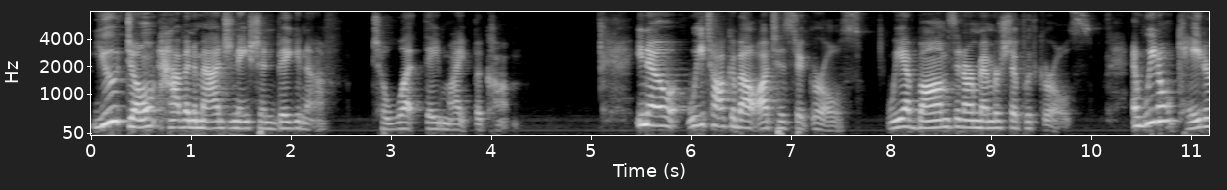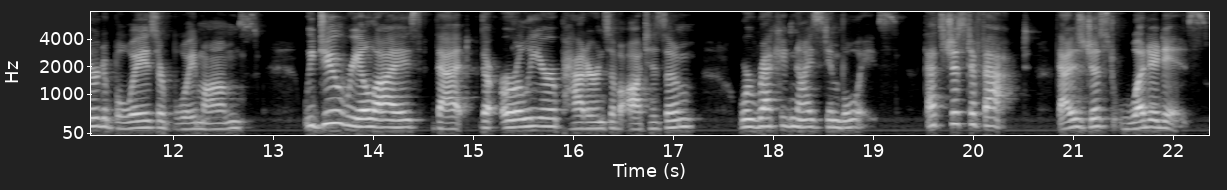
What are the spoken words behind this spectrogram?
You don't have an imagination big enough to what they might become. You know, we talk about autistic girls. We have moms in our membership with girls, and we don't cater to boys or boy moms. We do realize that the earlier patterns of autism were recognized in boys. That's just a fact. That is just what it is.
